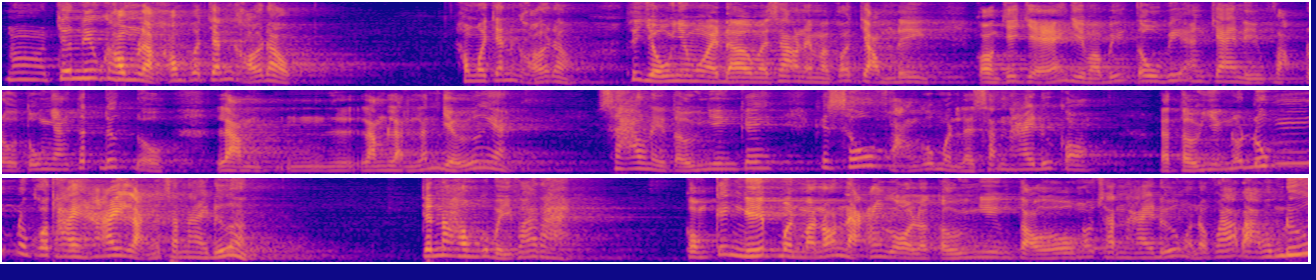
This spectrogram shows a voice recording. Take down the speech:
Nó, chứ nếu không là không có tránh khỏi đâu. Không có tránh khỏi đâu thí dụ như ngoài đời mà sau này mà có chồng đi, còn trẻ trẻ gì mà biết tu, biết ăn chay niệm phật đồ, tu nhân tích đức đồ, làm làm lành lánh dữ nha sau này tự nhiên cái cái số phận của mình là sanh hai đứa con, là tự nhiên nó đúng, nó có thai hai lần nó sanh hai đứa. Chứ nó không có bị phá thai. Còn cái nghiệp mình mà nó nặng rồi là tự nhiên, trời ơi, nó sanh hai đứa mà nó phá ba bốn đứa.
